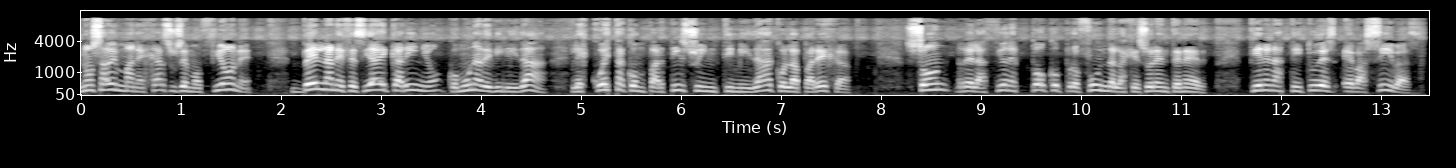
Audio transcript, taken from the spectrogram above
no saben manejar sus emociones, ven la necesidad de cariño como una debilidad, les cuesta compartir su intimidad con la pareja. Son relaciones poco profundas las que suelen tener, tienen actitudes evasivas.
